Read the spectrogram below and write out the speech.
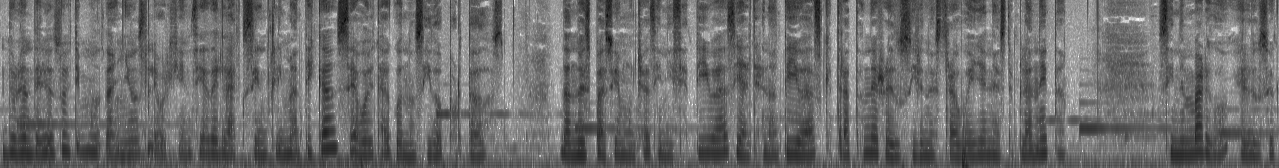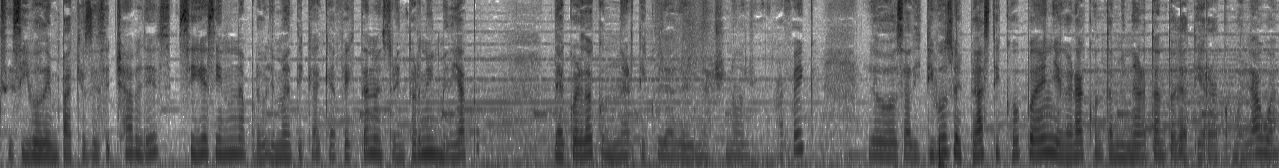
Durante los últimos años, la urgencia de la acción climática se ha vuelto conocido por todos, dando espacio a muchas iniciativas y alternativas que tratan de reducir nuestra huella en este planeta. Sin embargo, el uso excesivo de empaques desechables sigue siendo una problemática que afecta a nuestro entorno inmediato. De acuerdo con un artículo del National Geographic, los aditivos del plástico pueden llegar a contaminar tanto la tierra como el agua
